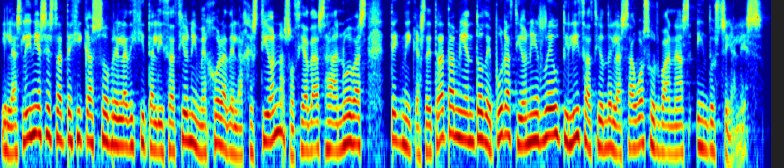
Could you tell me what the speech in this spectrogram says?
y las líneas estratégicas sobre la digitalización y mejora de la gestión asociadas a nuevas técnicas de tratamiento, depuración y reutilización de las aguas urbanas industriales.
